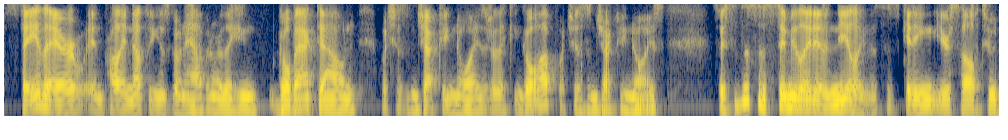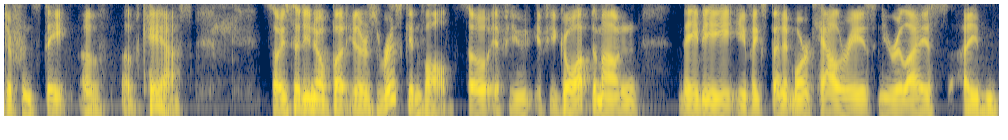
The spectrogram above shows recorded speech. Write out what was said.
stay there and probably nothing is going to happen, or they can go back down, which is injecting noise, or they can go up, which is injecting noise. So he said, this is simulated annealing. This is getting yourself to a different state of, of chaos. So he said, you know, but there's risk involved. So if you if you go up the mountain, maybe you've expended more calories and you realize I'm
